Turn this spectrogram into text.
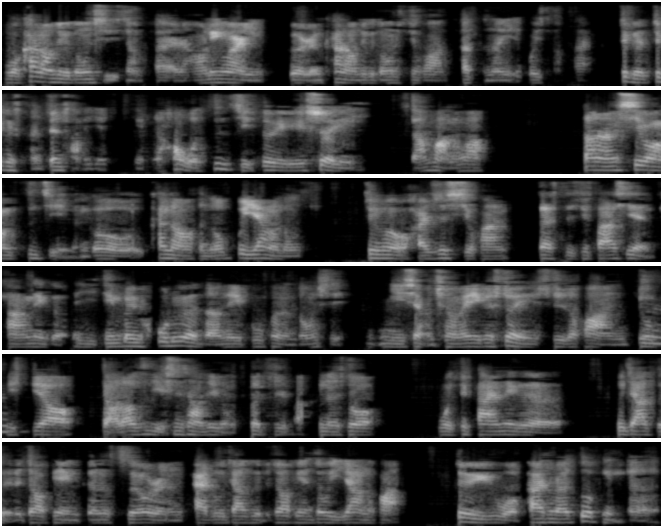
我看到这个东西想拍，然后另外一个人看到这个东西的话，他可能也会想拍，这个这个是很正常的一件事情。然后我自己对于摄影想法的话，当然希望自己能够看到很多不一样的东西。最后还是喜欢。再次去发现他那个已经被忽略的那一部分的东西。你想成为一个摄影师的话，你就必须要找到自己身上这种特质吧。不能说我去拍那个陆家嘴的照片，跟所有人拍陆家嘴的照片都一样的话，对于我拍出来作品的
